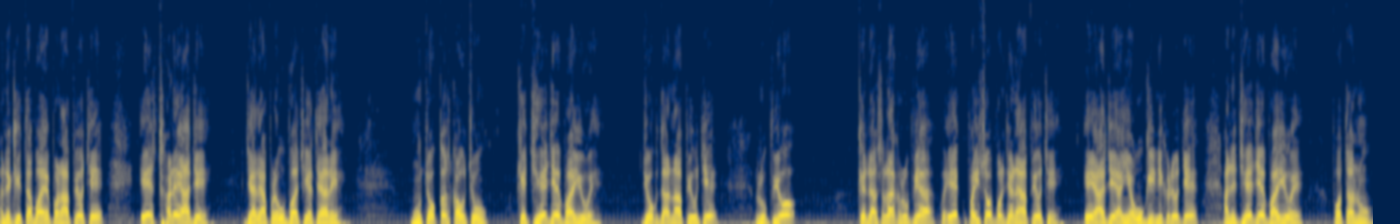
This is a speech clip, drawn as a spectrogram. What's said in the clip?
અને ગીતાબાએ પણ આપ્યો છે. એ સ્થળે આજે જ્યારે આપણે ઊભા છીએ ત્યારે હું ચોક્કસ કહું છું કે જે જે ભાઈઓએ યોગદાન આપ્યું છે, રૂપિયો કે દસ લાખ રૂપિયા એક પૈસો પણ જેણે આપ્યો છે, એ આજે અહીંયા ઉગી નીકળ્યો છે અને જે જે ભાઈઓએ પોતાનું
